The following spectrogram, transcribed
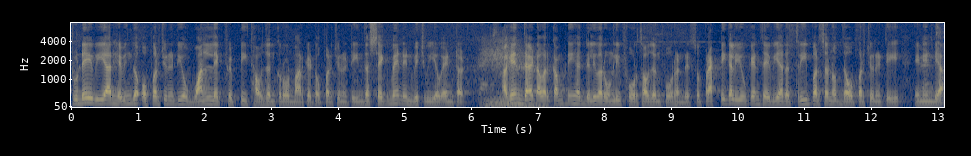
today we are having the opportunity of 1 lakh 50,000 crore market opportunity in the segment in which we have entered. Right. Again, that our company has delivered only 4,400. So practically you can say we are a 3% of the opportunity in right. India.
